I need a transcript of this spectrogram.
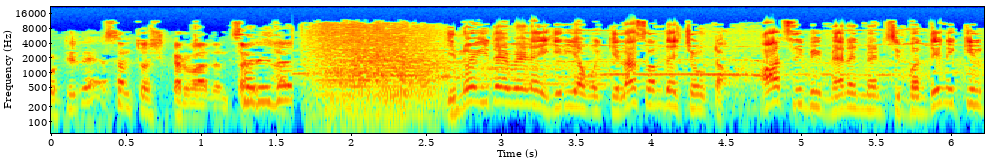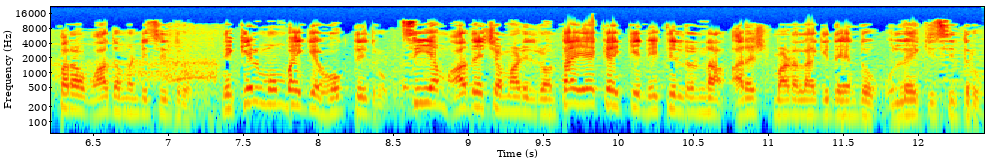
ಕೊಟ್ಟಿದೆ. ಸಂತೋಷಕರವಾದಂತ ಇನ್ನು ಇದೇ ವೇಳೆ ಹಿರಿಯ ವಕೀಲ ಸಂದೇಶ್ ಚೌಟ, ಆರ್ಸಿಬಿ ಮ್ಯಾನೇಜ್ಮೆಂಟ್ ಸಿಬ್ಬಂದಿ ನಿಖಿಲ್ ಪರ ವಾದ ಮಂಡಿಸಿದ್ರು. ನಿಖಿಲ್ ಮುಂಬೈಗೆ ಹೋಗ್ತಿದ್ರು. ಸಿಎಂ ಆದೇಶ ಮಾಡಿದ್ರು ಅಂತ ಏಕೈಕಿ ನಿಖಿಲ್ ರನ್ನ ಅರೆಸ್ಟ್ ಮಾಡಲಾಗಿದೆ ಎಂದು ಉಲ್ಲೇಖಿಸಿದ್ರು.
